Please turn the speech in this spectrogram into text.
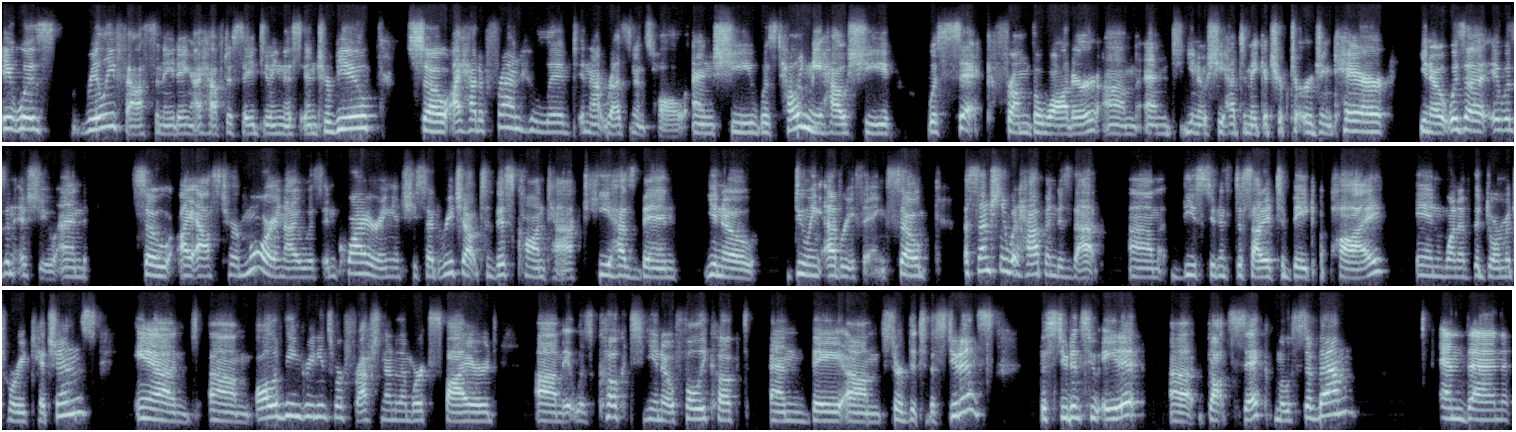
it was really fascinating, I have to say, doing this interview. So I had a friend who lived in that residence hall and she was telling me how she was sick from the water um, and, you know, she had to make a trip to urgent care. You know, it was a, it was an issue. And so I asked her more and I was inquiring and she said, reach out to this contact. He has been, you know, doing everything. So essentially what happened is that um, these students decided to bake a pie in one of the dormitory kitchens and um, all of the ingredients were fresh none of them were expired um, it was cooked you know fully cooked and they um, served it to the students the students who ate it uh, got sick most of them and then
